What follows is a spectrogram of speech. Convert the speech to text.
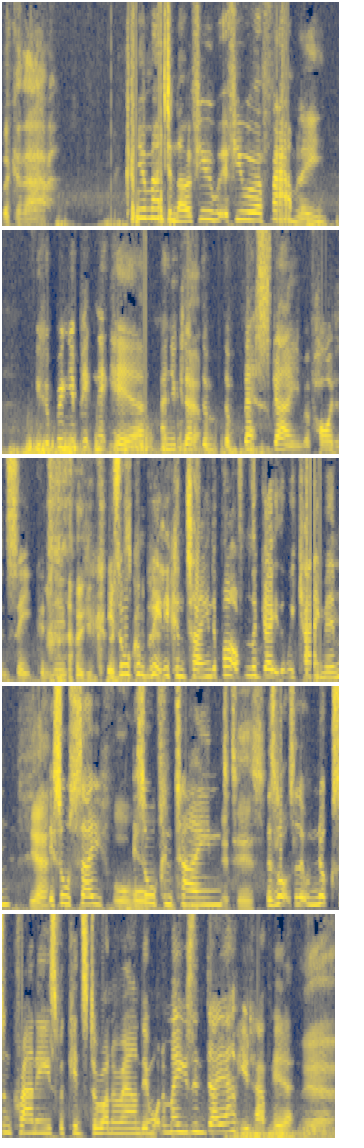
Look at that. Can you imagine though, if you if you were a family, you could bring your picnic here, and you could have the, the best game of hide and seek, couldn't you? You could, It's all it? completely contained, apart from the gate that we came in. Yeah, It's all safe. all It's all contained. It is. There's lots of little nooks and crannies for kids to run around in. What an amazing day out you'd have here. Yeah.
